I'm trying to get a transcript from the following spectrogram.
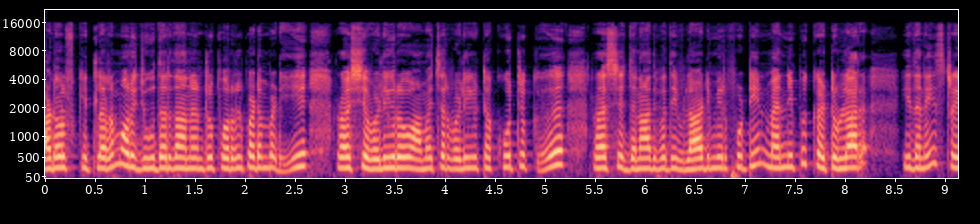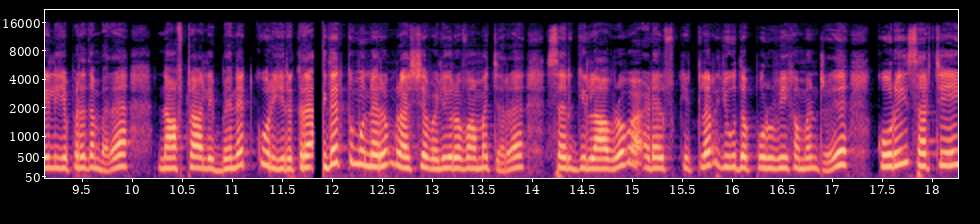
அடோல்ஃப் கிட்லரும் ஒரு ஜூதர்தான் என்று பொருள்படும்படி ரஷ்ய வெளியுறவு அமைச்சர் வெளியிட்ட கூற்றுக்கு ரஷ்ய ஜனாதிபதி விளாடிமிர் புட்டின் மன்னிப்பு கேட்டுள்ளார். இதனை இஸ்ரேலிய பிரதமர் நாப்டாலி பெனட் கூறியிருக்கிறார். இதற்கு முன்னரும் ரஷ்ய வெளியுறவு அமைச்சர் செர்கி லாவ்ரோவ் அடல்ஃப் கிட்லர் யூத பூர்வீகம் என்று கூறி சர்ச்சையை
